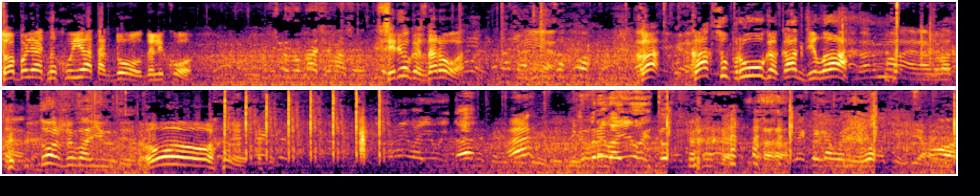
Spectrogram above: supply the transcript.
Да, блядь, нахуя так дол- далеко? Серега, здорово. Как, как супруга, как дела? Нормально, братан. Тоже воюет. О, воюет, да? А? Ігри воюють, то... Як никого не вот один бегает.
